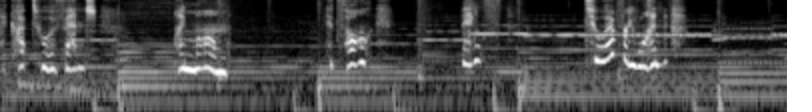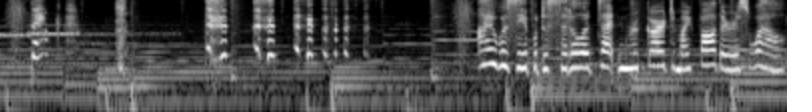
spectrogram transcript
I got to avenge my mom. It's all thanks to everyone. Thank. I was able to settle a debt in regard to my father as well.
